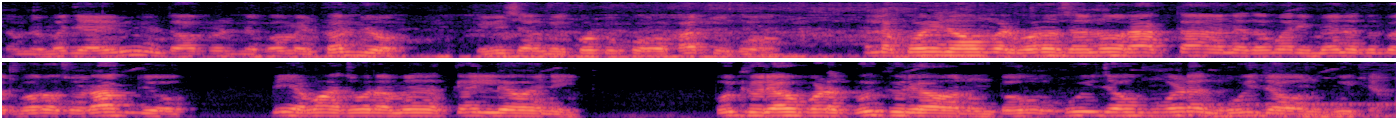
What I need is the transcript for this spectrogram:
તમને મજા આવી હોય તો આપણને કોમેન્ટ કરજો કે વિશાલભાઈ ખોટું કહો, સાચું કહો. એટલે કોઈના ઉપર ભરોસા ન રાખતા અને તમારી મહેનત ઉપર ભરોસો રાખજો. બે પાંચ વર્ષ મહેનત કરી લેવાની. ભૂખ્યું રહેવું પડે, ભૂખ્યું રહેવાનું તો સુઈ જવું પડે ને સુઈ જવાનું ભૂખ્યા.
